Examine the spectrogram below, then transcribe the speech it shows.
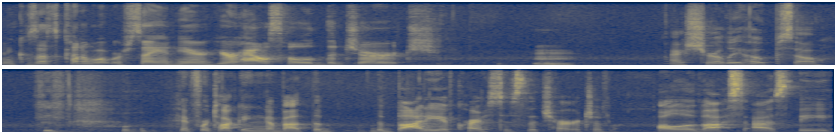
Because that's kind of what we're saying here. Your household, the church. Hmm. I surely hope so. if we're talking about the the body of Christ as the church, of all of us as the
